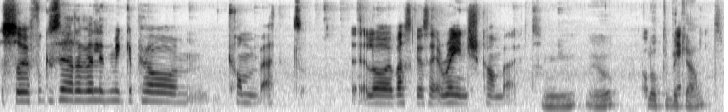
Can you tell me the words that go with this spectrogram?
Så jag fokuserade väldigt mycket på mm, combat, eller vad ska jag säga, range combat. Mm, jo, låter Och- bekant.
